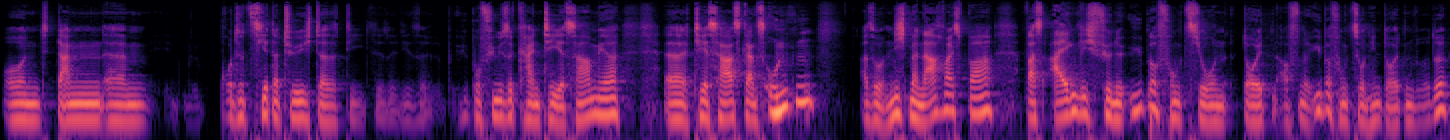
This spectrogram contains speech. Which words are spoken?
Und dann ähm, produziert natürlich da, die, diese, diese Hypophyse kein TSH mehr. Äh, TSH ist ganz unten, also nicht mehr nachweisbar, was eigentlich für eine Überfunktion deuten, auf eine Überfunktion hindeuten würde.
